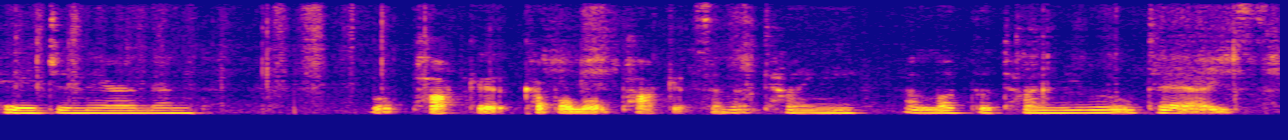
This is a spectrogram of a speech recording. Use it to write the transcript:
page in there, and then a little pocket, a couple little pockets and a tiny, I love the tiny little tags.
